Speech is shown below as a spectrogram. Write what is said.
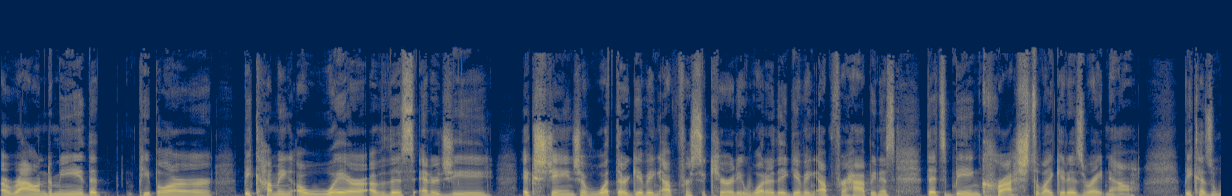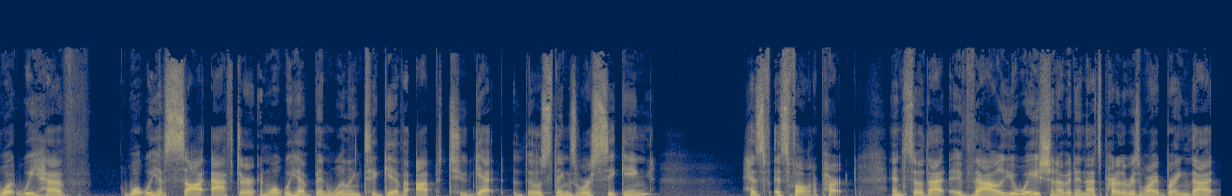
around me that people are becoming aware of this energy exchange of what they're giving up for security, what are they giving up for happiness that's being crushed like it is right now. Because what we have what we have sought after and what we have been willing to give up to get those things we're seeking has has fallen apart. And so that evaluation of it and that's part of the reason why I bring that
